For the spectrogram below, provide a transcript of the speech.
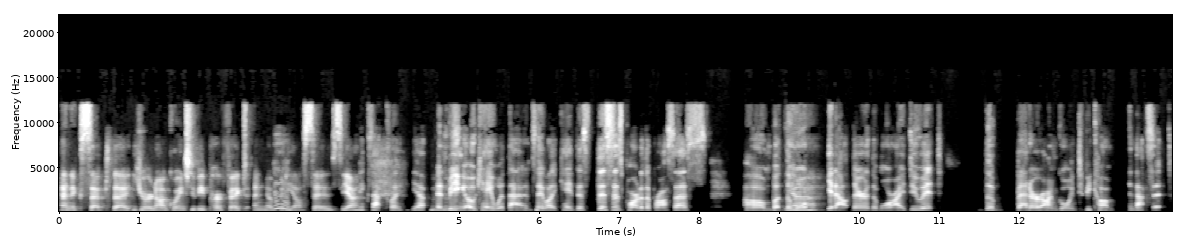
and accept that you're not going to be perfect and nobody else is yeah. Exactly yeah Mhm. and being okay with that and say like hey this this is part of the process um but the more I get out there the more i do it the better i'm going to become and that's it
